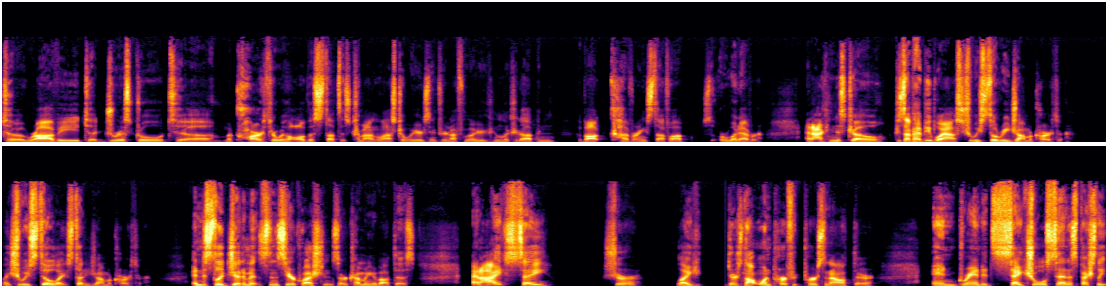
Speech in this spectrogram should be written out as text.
To Ravi to Driscoll to uh, MacArthur with all the stuff that's come out in the last couple years. And if you're not familiar, you can look it up and about covering stuff up or whatever. And I can just go because I've had people ask, should we still read John MacArthur? Like, should we still like study John MacArthur? And it's legitimate, sincere questions that are coming about this. And I say, sure. Like, there's not one perfect person out there. And granted, sexual sin, especially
